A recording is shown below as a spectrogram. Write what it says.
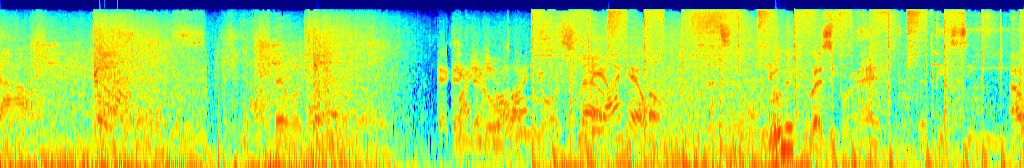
down. There was Technicals are yours. May I help? Unit ready. spread the disease. Our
